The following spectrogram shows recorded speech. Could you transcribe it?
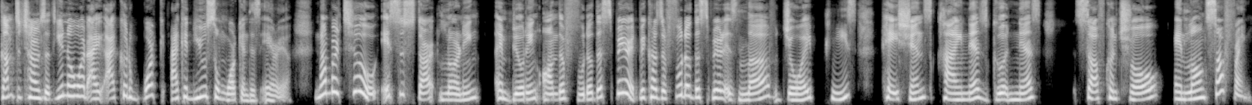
Come to terms with, you know what, I, I could work, I could use some work in this area. Number two is to start learning and building on the fruit of the Spirit because the fruit of the Spirit is love, joy, peace, patience, kindness, goodness, self control, and long suffering.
